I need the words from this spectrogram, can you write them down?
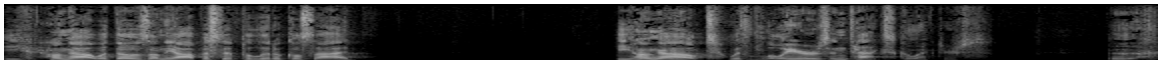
He hung out with those on the opposite political side. He hung out with lawyers and tax collectors. Ugh.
